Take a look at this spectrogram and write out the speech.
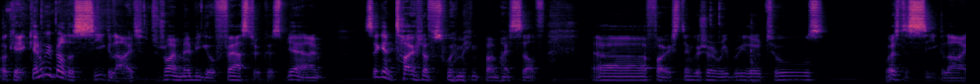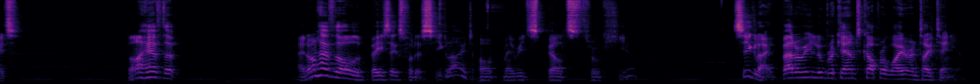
Okay, can we build a sea glide to try and maybe go faster? Because, yeah, I'm sick and tired of swimming by myself. Uh, fire extinguisher, rebreather, tools. Where's the sea glide? Don't I have the... I don't have all the basics for the sea glide? Or maybe it's built through here? Sea glide, battery, lubricant, copper wire, and titanium.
